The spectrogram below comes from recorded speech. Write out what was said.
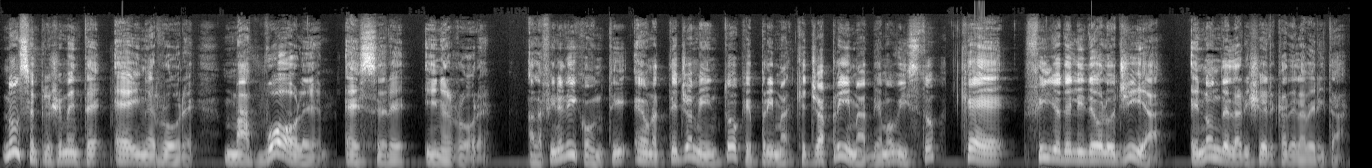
non semplicemente è in errore, ma vuole essere in errore. Alla fine dei conti è un atteggiamento che, prima, che già prima abbiamo visto che è figlio dell'ideologia e non della ricerca della verità.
